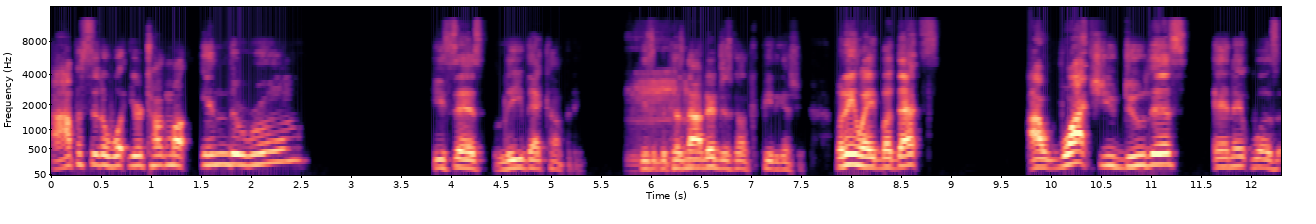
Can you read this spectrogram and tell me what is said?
opposite of what you're talking about in the room, he says, leave that company. Mm. He said, because now they're just going to compete against you. But anyway, but that's, I watched you do this and it was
